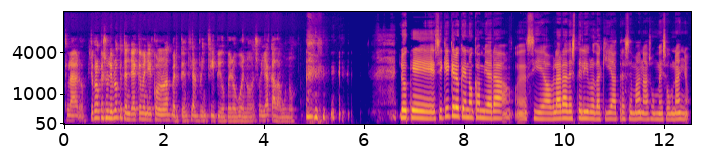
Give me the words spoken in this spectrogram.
Claro, yo creo que es un libro que tendría que venir con una advertencia al principio, pero bueno, eso ya cada uno. Lo que sí que creo que no cambiará eh, si hablara de este libro de aquí a tres semanas, un mes o un año,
